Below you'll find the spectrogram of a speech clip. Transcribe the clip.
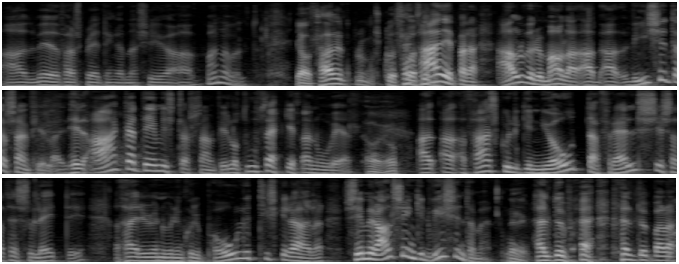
að veðufarsbreytingarna séu af mannavöld. Já, það er sko, sko það er bara alvöru mála að, að vísindarsamfélagi, þeir akademistarsamfélag og þú þekkir það nú vel já, já. Að, að, að það skul ekki njóta frelsis að þessu leiti að það er verið einhverju pólitískir aðlar sem er alls engin vísindamenn heldur, heldur bara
